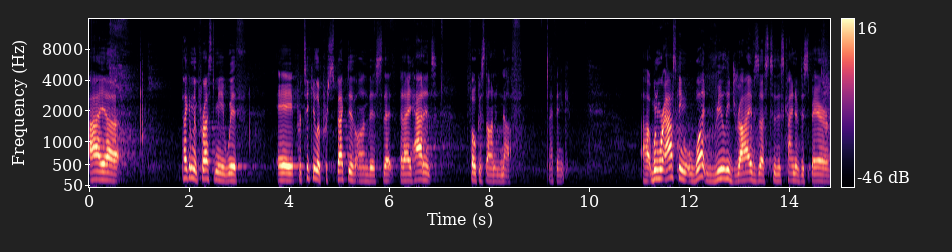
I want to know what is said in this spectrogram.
I, uh, Peckham impressed me with a particular perspective on this that, that I hadn't focused on enough, I think. Uh, when we're asking what really drives us to this kind of despair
